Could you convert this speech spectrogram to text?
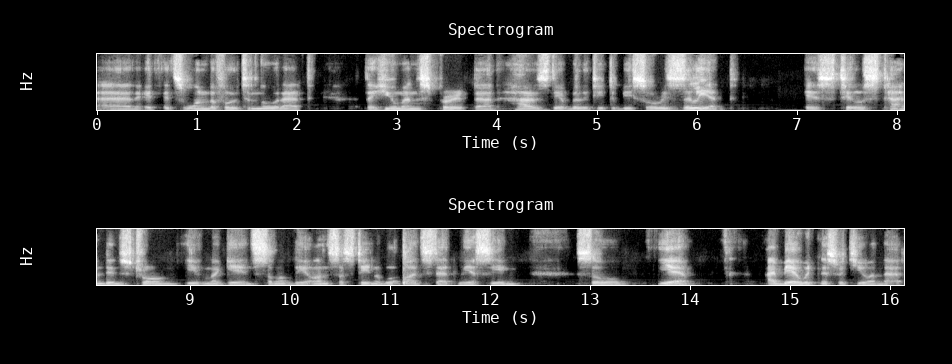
And it, it's wonderful to know that the human spirit that has the ability to be so resilient is still standing strong, even against some of the unsustainable odds that we are seeing. So, yeah, I bear witness with you on that.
